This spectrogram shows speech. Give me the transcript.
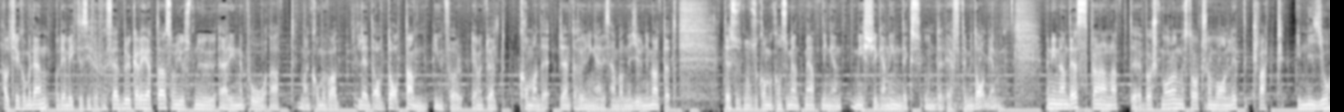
Halv tre kommer den och det är en viktig siffra för Fed brukar det heta som just nu är inne på att man kommer vara ledd av datan inför eventuellt kommande räntehöjningar i samband med junimötet. Dessutom så kommer konsumentmätningen Michigan Index under eftermiddagen. Men innan dess bland annat eh, Börsmorgon med start som vanligt kvart i nio.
